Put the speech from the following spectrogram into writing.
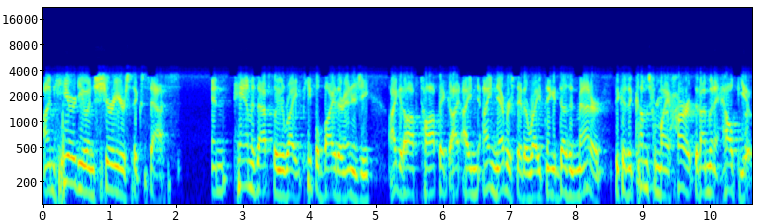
I'm here to ensure your success. And Pam is absolutely right. People buy their energy. I get off topic. I, I, I never say the right thing. It doesn't matter because it comes from my heart that I'm going to help you.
